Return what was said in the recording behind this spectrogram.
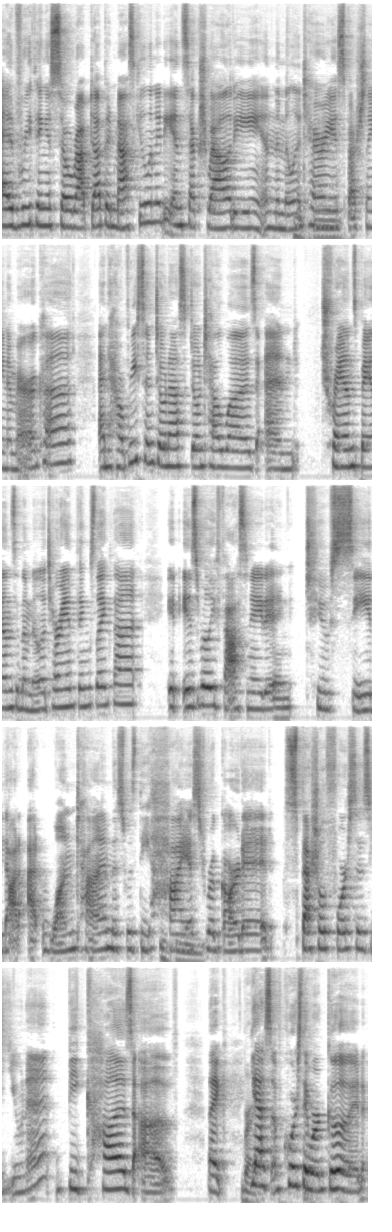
everything is so wrapped up in masculinity and sexuality in the military, Mhm. especially in America, and how recent Don't Ask, Don't Tell was, and trans bans in the military and things like that, it is really fascinating to see that at one time this was the highest regarded special forces unit because of like Right. yes of course they were good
